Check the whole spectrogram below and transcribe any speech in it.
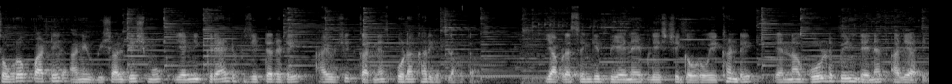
सौरभ पाटील आणि विशाल देशमुख यांनी ग्रँड व्हिजिटर डे आयोजित करण्यास पुढाकार घेतला होता. या प्रसंगी बी एन आय ब्लेसचे गौरव एखंडे यांना गोल्ड पिन देण्यात आले आहे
